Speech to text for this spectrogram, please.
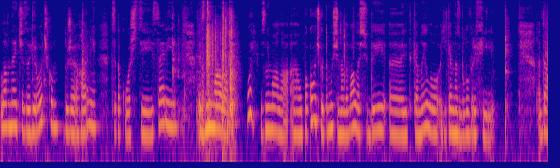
лавнечі з огірочком, дуже гарні. Це також з цієї серії. Знімала, ой, знімала упаковочку, тому що наливала сюди рідке мило, яке в нас було в рефілі. Далі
